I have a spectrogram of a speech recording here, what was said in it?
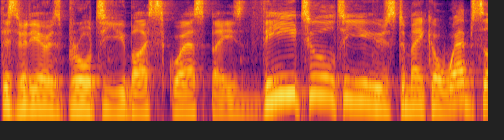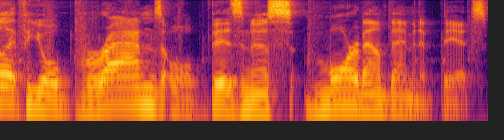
This video is brought to you by Squarespace, the tool to use to make a website for your brand or business. More about them in a bit.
